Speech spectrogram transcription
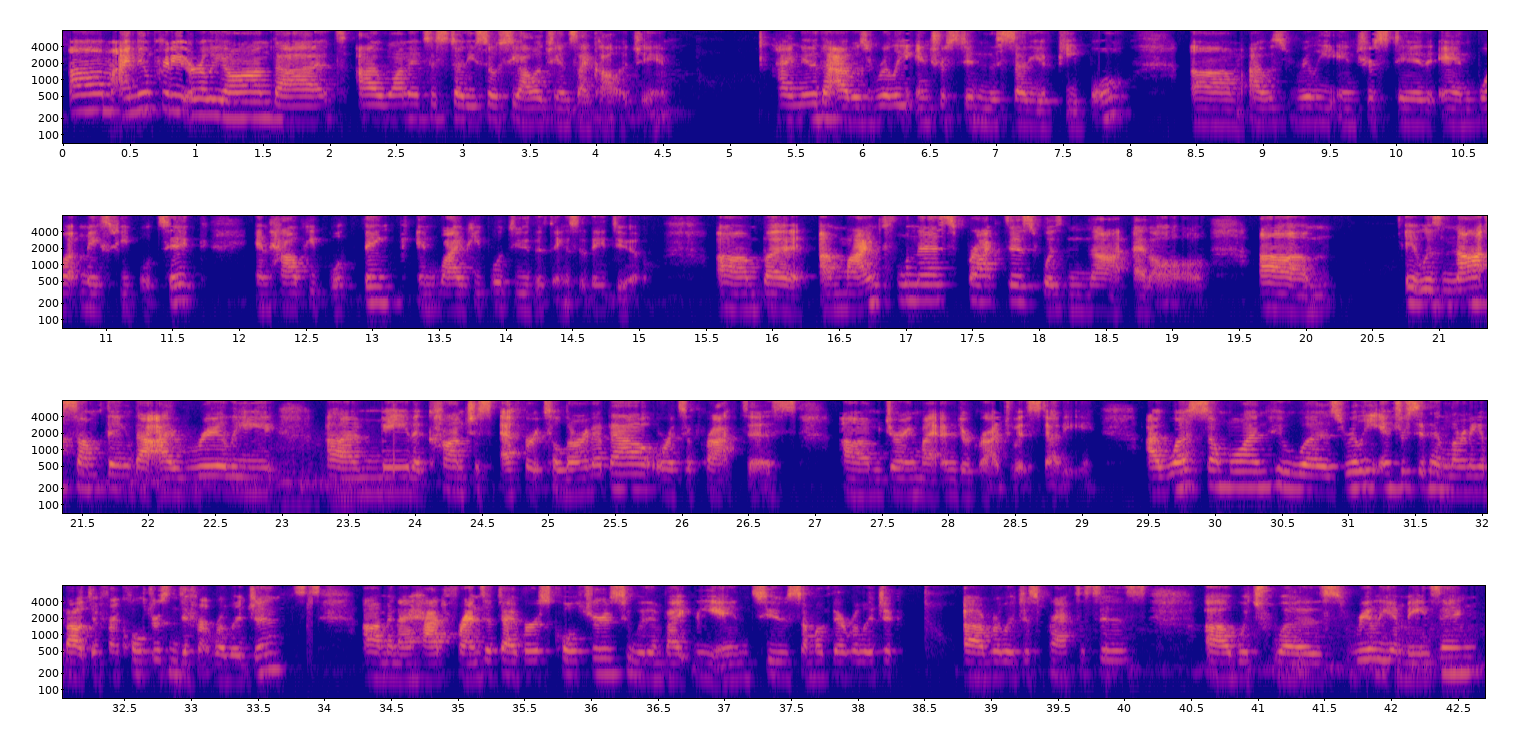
Um, I knew pretty early on that I wanted to study sociology and psychology. I knew that I was really interested in the study of people. Um, I was really interested in what makes people tick and how people think and why people do the things that they do. Um, but a mindfulness practice was not at all. Um, it was not something that I really uh, made a conscious effort to learn about or to practice um, during my undergraduate study. I was someone who was really interested in learning about different cultures and different religions. Um, and I had friends of diverse cultures who would invite me into some of their religious, uh, religious practices, uh, which was really amazing.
